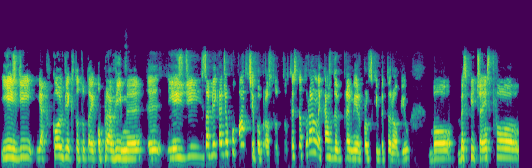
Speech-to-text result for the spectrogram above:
jeździ jakkolwiek to tutaj oprawimy, jeździ zabiegać o poparcie po prostu. To, to jest naturalne, każdy premier polski by to robił, bo bezpieczeństwo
